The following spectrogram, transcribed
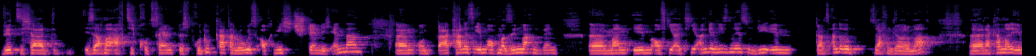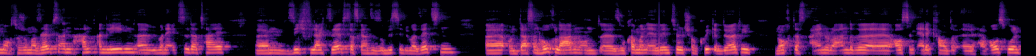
wird sich ja, ich sag mal, 80 Prozent des Produktkataloges auch nicht ständig ändern. Ähm, und da kann es eben auch mal Sinn machen, wenn äh, man eben auf die IT angewiesen ist und die eben ganz andere Sachen gerade macht, Äh, da kann man eben auch so schon mal selbst an Hand anlegen äh, über eine Excel-Datei, ähm, sich vielleicht selbst das Ganze so ein bisschen übersetzen äh, und das dann hochladen und äh, so kann man eventuell schon quick and dirty noch das ein oder andere äh, aus dem Ad-Account äh, herausholen,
